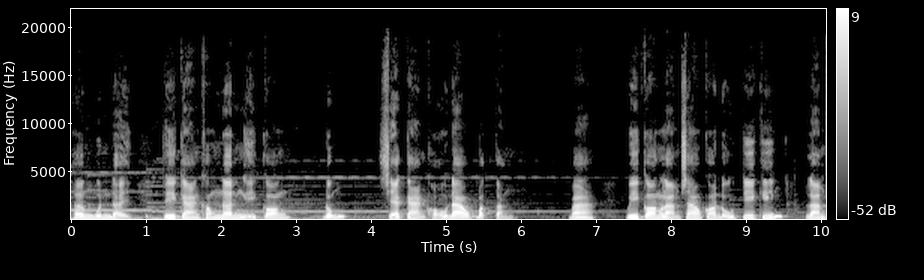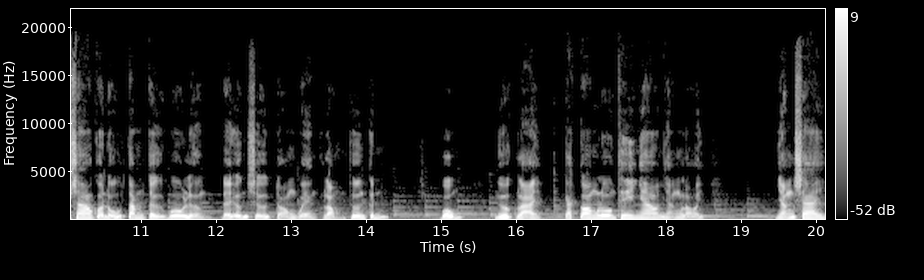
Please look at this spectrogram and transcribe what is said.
hơn huynh đệ thì càng không nên nghĩ con đúng sẽ càng khổ đau bất tận. ba Vì con làm sao có đủ tri kiến, làm sao có đủ tâm từ vô lượng để ứng xử trọn vẹn lòng thương kính. 4. Ngược lại, các con luôn thi nhau nhận lỗi, nhận sai,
